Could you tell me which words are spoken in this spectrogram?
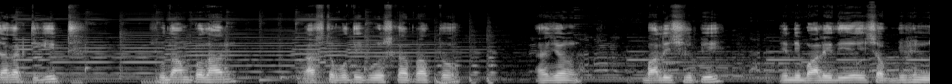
টাকার টিকিট, সুদাম প্রধান রাষ্ট্রপতি পুরস্কার প্রাপ্ত একজন বালি শিল্পী, যিনি বালি দিয়ে এইসব বিভিন্ন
